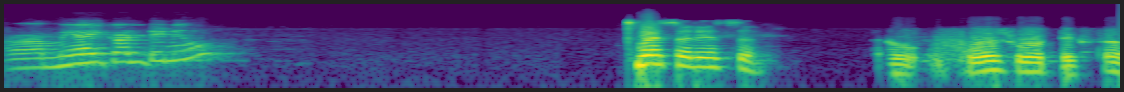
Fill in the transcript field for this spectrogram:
Uh, may I continue? Yes sir yes sir তো ফোর্স ভোর্টেক্স তো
